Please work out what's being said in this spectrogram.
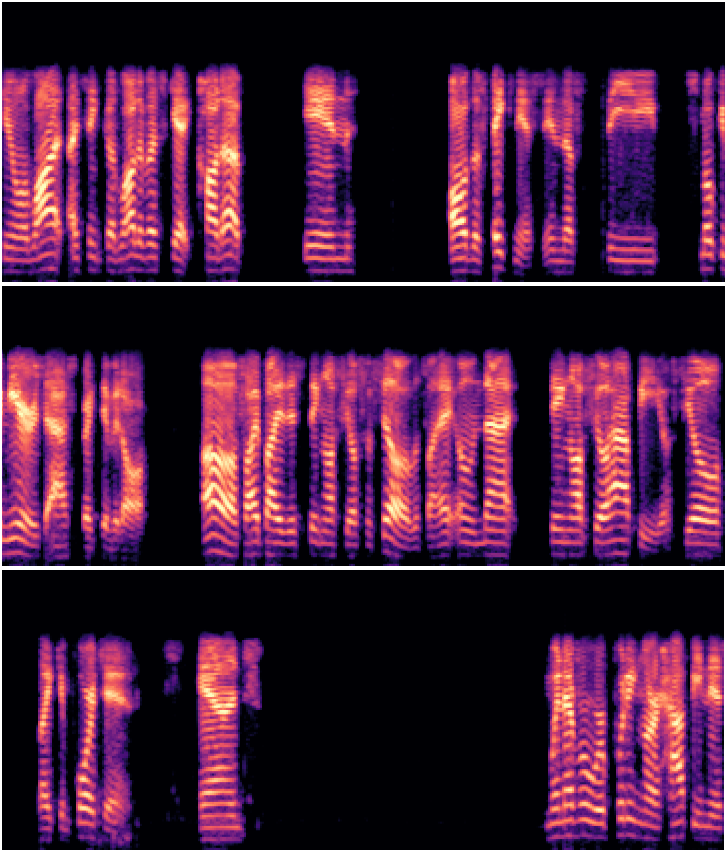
You know, a lot I think a lot of us get caught up in all the fakeness, in the the smoke and mirrors aspect of it all. Oh, if I buy this thing I'll feel fulfilled. If I own that thing I'll feel happy. I'll feel like important. And whenever we're putting our happiness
